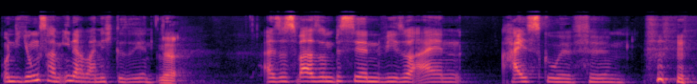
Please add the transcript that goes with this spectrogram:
Und die Jungs haben ihn aber nicht gesehen. Ja. Also es war so ein bisschen wie so ein Highschool-Film.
